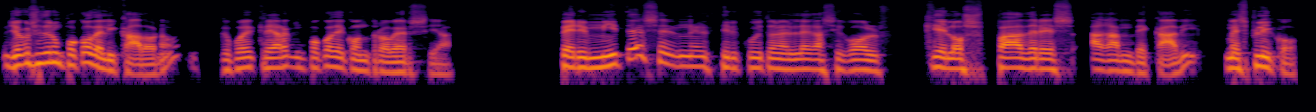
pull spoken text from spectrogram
yo considero un poco delicado, ¿no? Que puede crear un poco de controversia. ¿permites en el circuito, en el Legacy Golf, que los padres hagan de caddy? Me explico.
